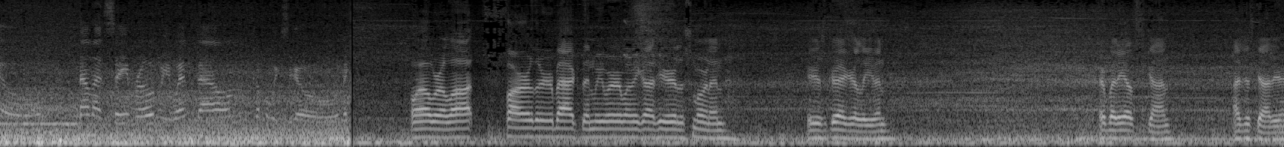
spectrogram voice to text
go. Down that same road we went down a couple weeks ago. Well, we're a lot farther back than we were when we got here this morning. Here's Gregor leaving. Everybody else is gone. I just got here.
